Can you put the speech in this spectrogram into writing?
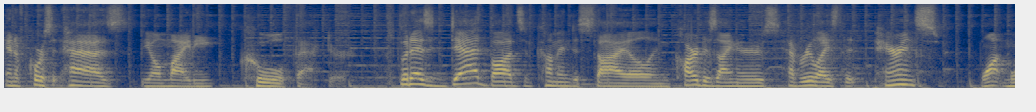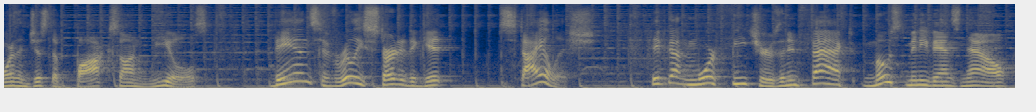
And of course it has the almighty cool factor. But as dad bods have come into style and car designers have realized that parents want more than just a box on wheels, vans have really started to get stylish. They've gotten more features, and in fact, most minivans now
